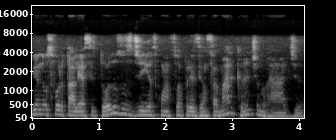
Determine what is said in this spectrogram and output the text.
e nos fortalece todos os dias com a sua presença marcante no rádio.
